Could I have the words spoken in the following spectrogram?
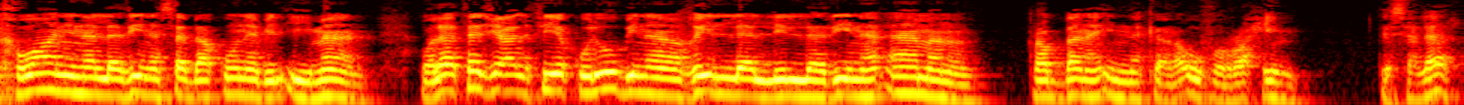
ixvaninə ləzinə səbəqunə bil imən və lə təcəl fi qulubinə qillən lilləzinə əmənu Rabbənə innəkə raufur rahim desələr,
